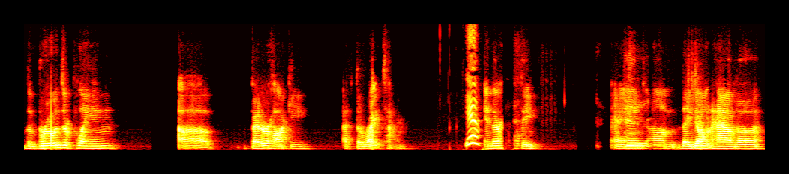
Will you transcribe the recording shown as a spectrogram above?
the Bruins are playing uh, better hockey at the right time. Yeah. and they're healthy, and um, they don't have a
